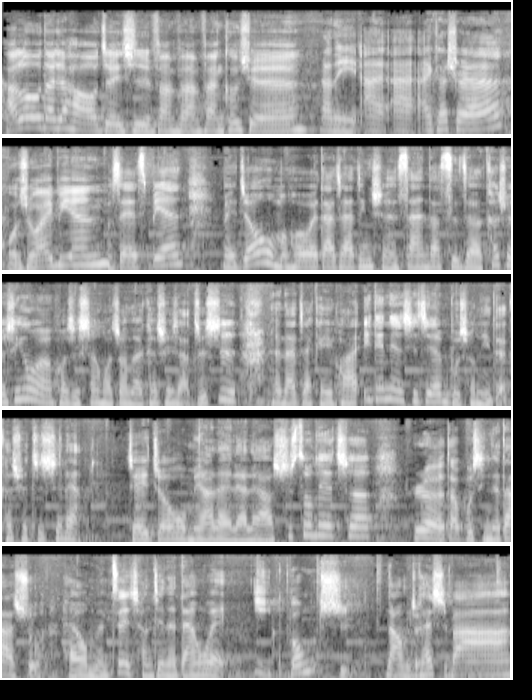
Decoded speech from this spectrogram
Hello，大家好，这里是范范范科学，让你爱爱爱科学。我是 Y 编，我是 S 编。每周我们会为大家精选三到四则科学新闻，或是生活中的科学小知识，让大家可以花一点点时间补充你的科学知识量。这一周我们要来聊聊时速列车、热到不行的大暑，还有我们最常见的单位一公尺。那我们就开始吧。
